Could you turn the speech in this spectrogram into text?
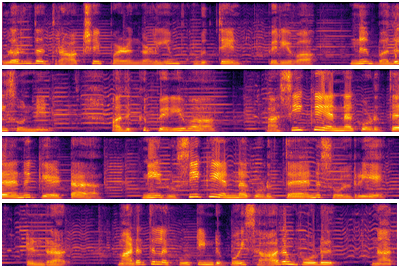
உலர்ந்த திராட்சை பழங்களையும் கொடுத்தேன் பெரியவான்னு பதில் சொன்னேன். அதுக்கு பெரியவா பசிக்கு என்ன கொடுத்தேன்னு கேட்டா நீ ருசிக்கு என்ன கொடுத்தேன்னு சொல்றியே என்றார். மடத்துல கூட்டிண்டு போய் சாதம் போடு நார்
